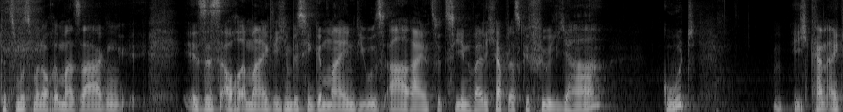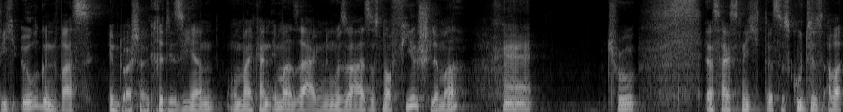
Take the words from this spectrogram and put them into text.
Dazu muss man auch immer sagen, es ist auch immer eigentlich ein bisschen gemein, die USA reinzuziehen, weil ich habe das Gefühl, ja, gut, ich kann eigentlich irgendwas in Deutschland kritisieren und man kann immer sagen, in den USA ist es noch viel schlimmer. True. Das heißt nicht, dass es gut ist, aber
